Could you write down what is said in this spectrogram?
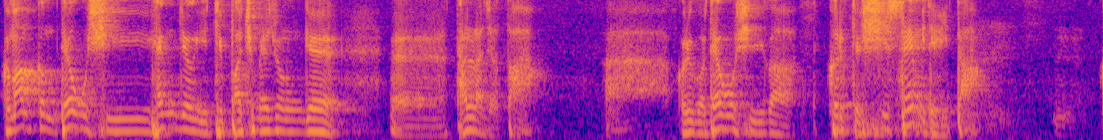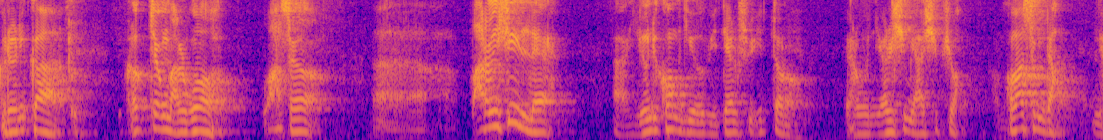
그만큼 대구시 행정이 뒷받침해 주는 게 에, 달라졌다. 아, 그리고 대구시가 그렇게 시스템이 돼 있다. 음, 그러니까 걱정 말고 와서 어, 빠른 시일 내에 아, 유니콘 기업이 될 수 있도록 여러분 열심히 하십시오. 고맙습니다. 네.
